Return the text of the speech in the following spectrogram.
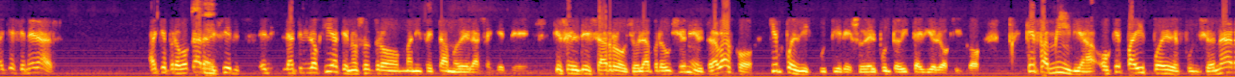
Hay que generar. Hay que provocar. Sí. Es decir, el- la trilogía que nosotros manifestamos de la CGT, que es el desarrollo, la producción y el trabajo, ¿quién puede discutir eso desde el punto de vista ideológico? ¿Qué familia o qué país puede funcionar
